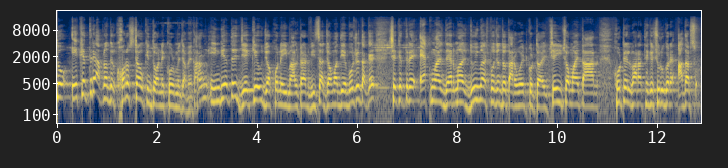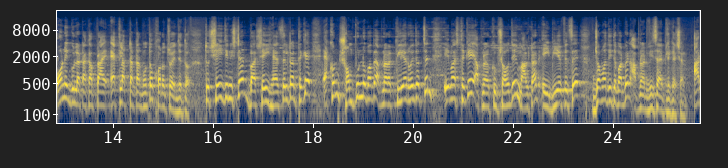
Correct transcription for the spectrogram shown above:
তো এক্ষেত্রে আপনাদের খরচটাও কিন্তু অনেক কমে যাবে। কারণ ইন্ডিয়াতে যে কেউ যখন এই মালটার ভিসা জমা দিয়ে বসে থাকে সেক্ষেত্রে এক মাস দেড় মাস দুই মাস পর্যন্ত তার ওয়েট করতে হয়। সেই সময় তার হোটেল ভাড়া থেকে শুরু করে আদার্স অনেকগুলো টাকা প্রায় এক লাখ টাকার মতো খরচ হয়ে যেত। তো সেই জিনিসটার বা সেই হ্যাসেলটার থেকে এখন সম্পূর্ণভাবে আপনারা ক্লিয়ার হয়ে যাচ্ছেন। এ মাস থেকেই আপনারা খুব সহজেই মালটার এই ভিএফএসে জমা দিতে পারবেন আপনার ভিসা অ্যাপ্লিকেশন আর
